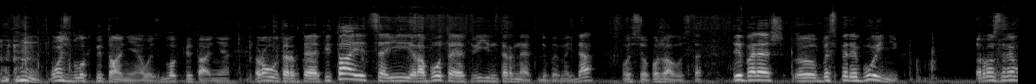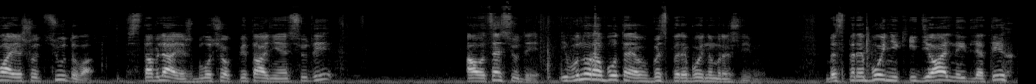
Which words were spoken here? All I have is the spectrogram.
ось блок питання, ось блок питання. Роутер в тебе питається і працює твій інтернет, любимий, да? Ось, все, пожалуйста. Ти береш е, безперебойник, розриваєш отсюдова, вставляєш блочок питання сюди, а оце сюди. І воно працює в безперебойному режимі. Безперебойник ідеальний для тих,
